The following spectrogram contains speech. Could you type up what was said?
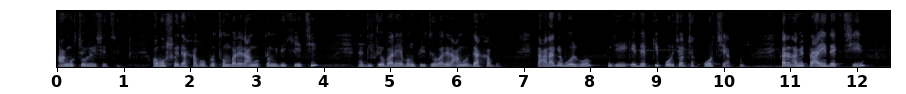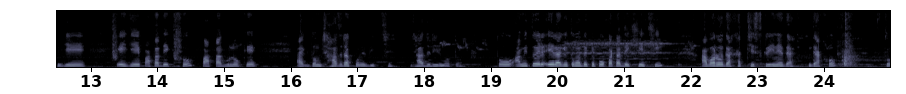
আঙুর চলে এসেছে। অবশ্যই দেখাবো, প্রথমবারের আঙুর তো আমি দেখিয়েছি। দ্বিতীয়বারে এবং তৃতীয়বারের আঙুর দেখাবো। তার আগে বলব যে এদের কি পরিচর্যা করছে এখন? কারণ আমি প্রায়ই দেখছি যে এই যে পাতা দেখছ, পাতাগুলোকে একদম ঝাঁঝরা করে দিচ্ছে, ঝাঁঝরির মতো। তো আমি তো এর আগে তোমাদেরকে পোকাটা দেখিয়েছি, আবারও দেখাচ্ছি স্ক্রিনে দেখো তো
